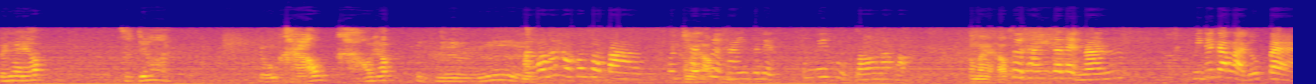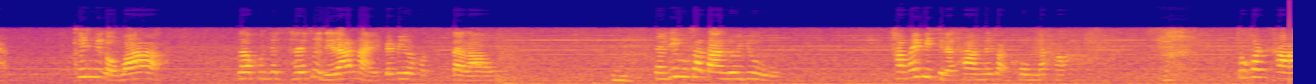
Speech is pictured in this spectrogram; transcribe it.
เป็นไงครับ สุดยอด ดูขาวขาวไหมครับอื้อหือ ขอโทษนะคะคุณสตาร์คุณใช้ทำไมครับสื่อทางอินเทอร์เน็ตซึ่งไม่ถูกต้องนะคะทำไมครับ สื่อทางอินเทอร์เน็ตนั้น มีด้วยกันหลายรูปแบบขึ้นอยู่กับว่า เราคุณจะใช้สื่อในด้านไหนเป็นประโยชน์กับแต่เรา อย่างที่คุณสตาร์ดูอยู่ ทำให้ผิดศีลธรรมในสังคมนะคะ ทุกคนคะ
